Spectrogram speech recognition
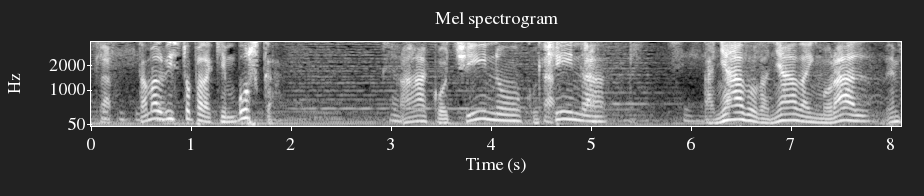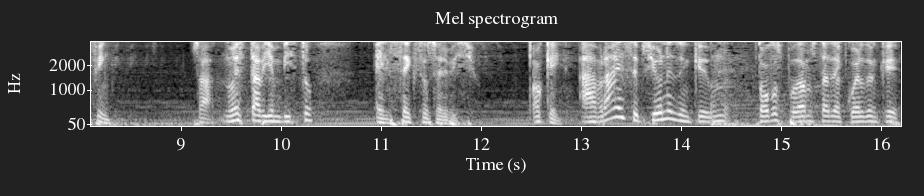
Sí, Claro. sí, sí, Está mal claro. visto para quien busca. Ah, cochino, cochina. Dañado, dañada, inmoral, en fin. O sea, no está bien visto el sexo servicio. Ok, habrá excepciones en que uno- todos podamos estar de acuerdo en que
